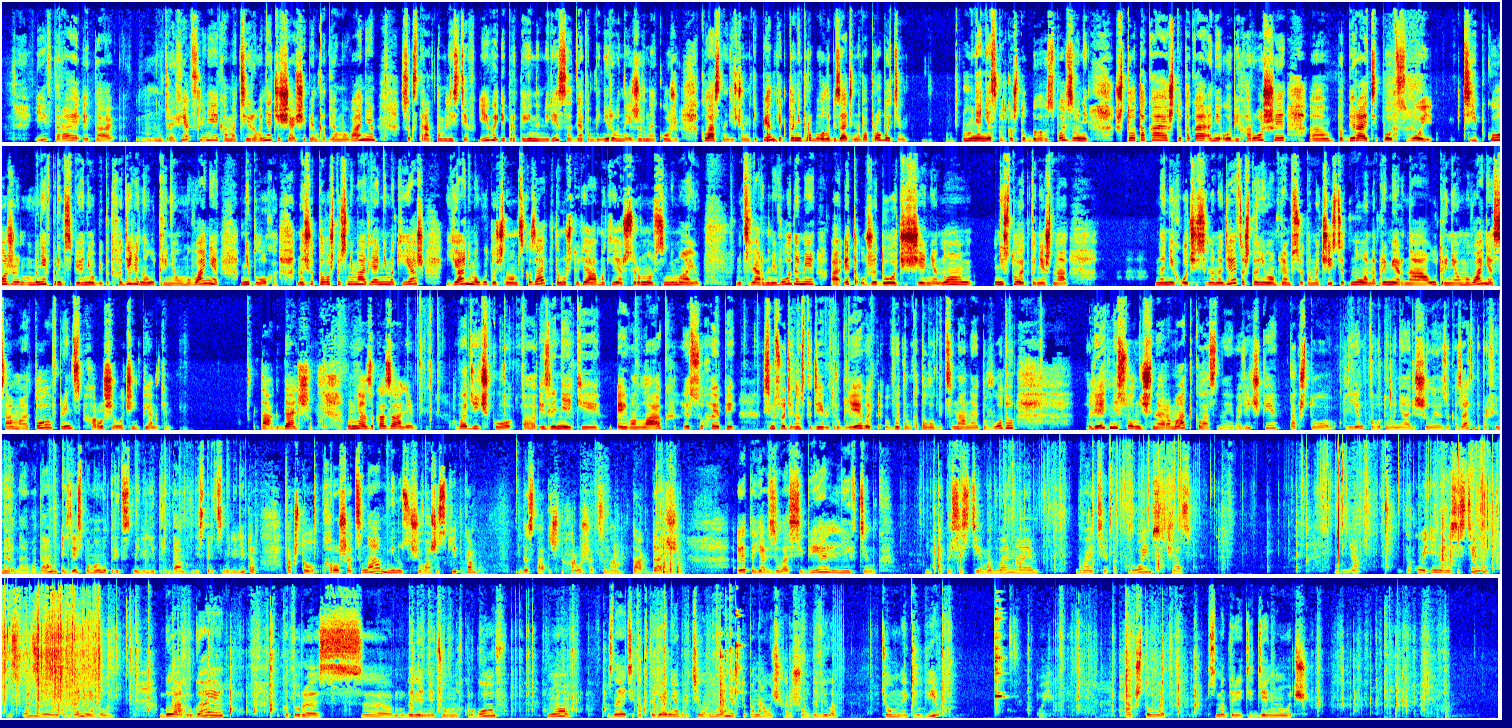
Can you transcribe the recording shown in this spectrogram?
И вторая это Нутроэффект линейка, матирование, очищающая пенка для умывания с экстрактом листьев ивы и протеинами риса для комбинированной и жирной кожи. Классные, девчонки, пенки. Кто не пробовал, обязательно попробуйте. У меня несколько штук было в использовании. Что такая, что такая. Они обе хорошие. Э, подбирайте под свой тип кожи. Мне, в принципе, они обе подходили на утреннее умывание. Неплохо. Насчет того, что снимают ли они макияж, я не могу точно вам сказать, потому что я макияж все равно снимаю мицеллярными водами, а это уже до очищения. Но не стоит, конечно, на них очень сильно надеяться, что они вам прям все там очистят. Но, например, на утреннее умывание самое то, в принципе, хорошие очень пенки. Так, дальше. У меня заказали водичку э, из линейки Avon Lac из So Happy. 799 рублей. В, этом каталоге цена на эту воду. Летний солнечный аромат, классные водички. Так что клиентка вот у меня решила ее заказать. Это парфюмерная вода. И здесь, по-моему, 30 миллилитров. Да, здесь 30 миллилитров. Так что хорошая цена, минус еще ваша скидка. Достаточно хорошая цена. Так, дальше. Это я взяла себе лифтинг это система двойная. Давайте откроем сейчас. У меня такой именно системы в использовании никогда не было. Была другая, которая с э, удаления темных кругов, но, знаете, как-то я не обратила внимания, чтобы она очень хорошо удалила темные круги. Ой. Так что вот, смотрите, день-ночь.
